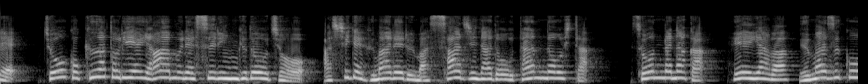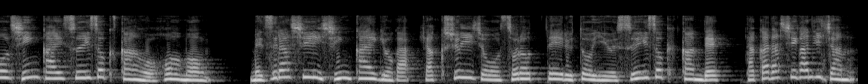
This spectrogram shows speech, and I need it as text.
れ、彫刻アトリエやアームレスリング道場、足で踏まれるマッサージなどを堪能した。そんな中、平野は沼津港深海水族館を訪問。珍しい深海魚が100種以上揃っているという水族館で、高田氏ガニじゃん。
